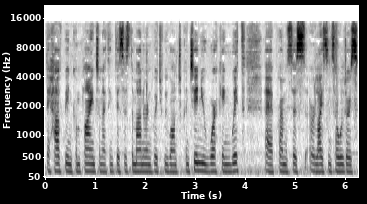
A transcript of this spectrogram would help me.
they have been compliant, and I think this is the manner in which we want to continue working with uh, premises or licence holders.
